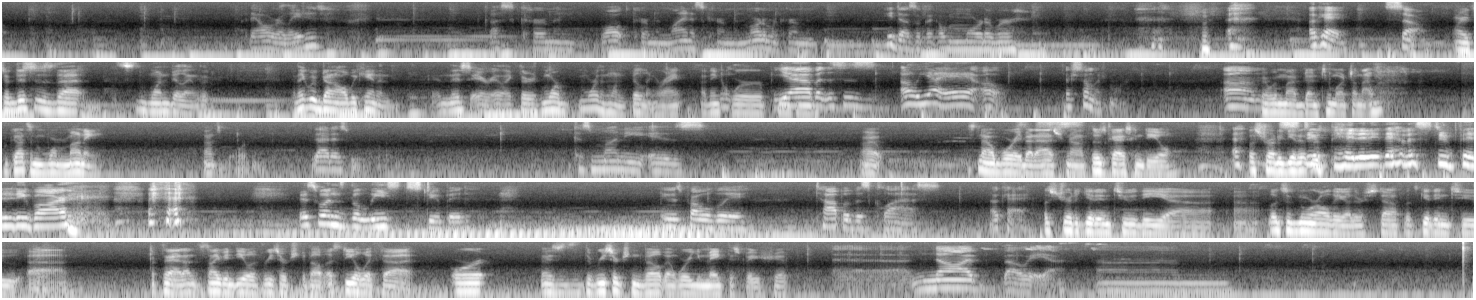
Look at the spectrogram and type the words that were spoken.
right. So this is that one building. I think we've done all we can in in this area. Like, there's more more than one building, right? I think we're. yeah, but this is oh yeah yeah yeah oh, there's so much more. Um, Or we might have done too much on that one. We've got some more money. That's important. That is. Because money is. All right, Let's now worry about astronauts. Those guys can deal. Let's try to get it. let's- Stupidity. They have a stupidity bar. this one's the least stupid. He was probably top of his class. Okay. let's try to get into the uh, uh, let's ignore all the other stuff let's get into uh, let's not even deal with research and development let's deal with uh, or is the research and development where you make the spaceship Uh, no, I. Oh, yeah.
